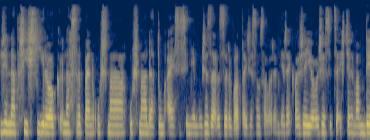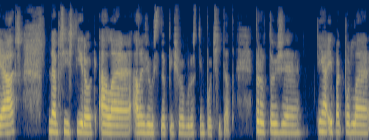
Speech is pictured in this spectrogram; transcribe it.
že na příští rok, na srpen už má, už má datum a jestli si mě může zarezervovat, takže jsem samozřejmě řekla, že jo, že sice ještě nemám diář na příští rok, ale, ale že už si to píšu a budu s tím počítat, protože já i pak podle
